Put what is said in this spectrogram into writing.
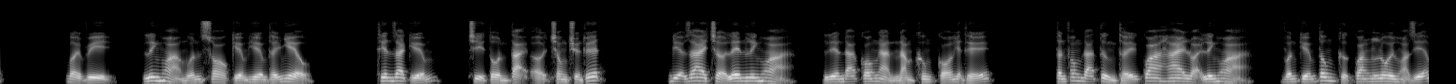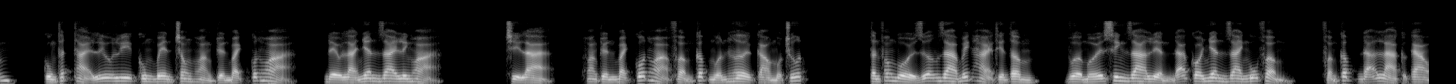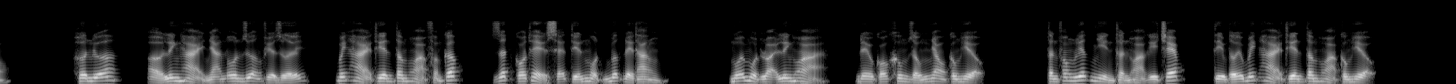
Bởi vì, linh hỏa muốn so kiếm hiếm thấy nhiều. Thiên giai kiếm chỉ tồn tại ở trong truyền thuyết. Địa giai trở lên linh hỏa, liền đã có ngàn năm không có hiện thế. Tần Phong đã từng thấy qua hai loại linh hỏa, vấn kiếm tông cực quang lôi hỏa diễm, cùng thất thải lưu ly cung bên trong hoàng tuyền bạch cốt hỏa, đều là nhân giai linh hỏa. Chỉ là, hoàng tuyền bạch cốt hỏa phẩm cấp muốn hơi cao một chút. Tần Phong bồi dưỡng ra Bích Hải Thiên Tâm, vừa mới sinh ra liền đã có nhân giai ngũ phẩm, phẩm cấp đã là cực cao. Hơn nữa, ở linh hải nhãn ôn dưỡng phía dưới, Bích Hải Thiên Tâm hỏa phẩm cấp, rất có thể sẽ tiến một bước đề thăng. Mỗi một loại linh hỏa đều có không giống nhau công hiệu. Tần Phong liếc nhìn thần hỏa ghi chép, tìm tới Bích Hải Thiên Tâm hỏa công hiệu.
